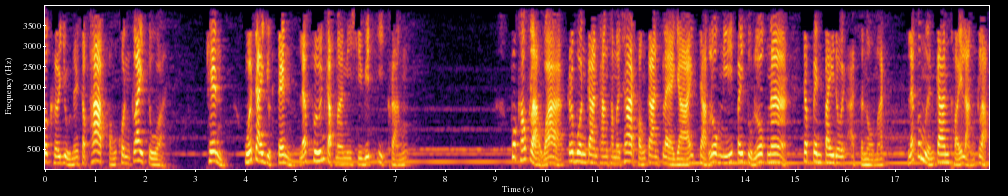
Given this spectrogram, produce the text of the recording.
ก็เคยอยู่ในสภาพของคนใกล้ตัว เช่น หัวใจหยุดเต้นและฟื้นกลับมามีชีวิตอีกครั้งพวกเขากล่าวว่ากระบวนการทางธรรมชาติของการแปลย้ายจากโลกนี้ไปสู่โลกหน้า จะเป็นไปโดยอัตโนมัติ และก็เหมือนการถอยหลังกลับ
